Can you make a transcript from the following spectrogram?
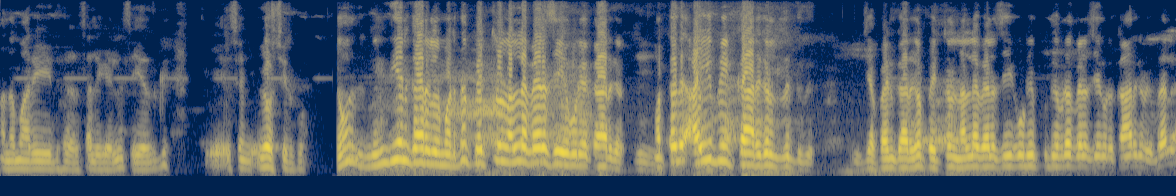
அந்த மாதிரி இது சலுகைகள் செய்யறதுக்கு செஞ்சு யோசிச்சிருக்கோம். இந்தியன் கார்கள் மட்டும்தான் பெட்ரோல் நல்ல வேலை செய்யக்கூடிய கார்கள். மற்றது ஹைபிரிட் கார்கள் இருக்குது. ஜப்பான் கார்கள் பெட்ரோல் நல்ல வேலை செய்யக்கூடிய புதிய விட வேலை செய்யக்கூடிய கார்கள் வேலை.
